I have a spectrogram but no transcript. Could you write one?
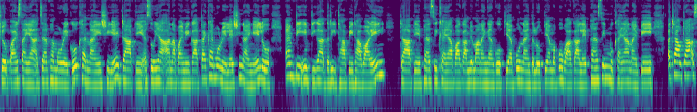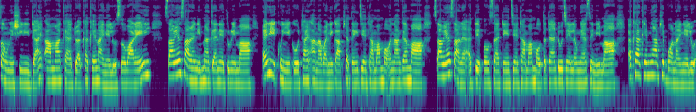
ရုပ်ပိုင်းဆိုင်ရာအကြမ်းဖက်မှုတွေကိုခံနိုင်ရှိတဲ့ဒါအပြင်အစိုးရအာဏာပိုင်တွေကတိုက်ခိုက်မှုတွေလည်းရှိနိုင်တယ်လို့ MTAP ကသတိထားပေးထားပါတယ်။ဒါအပြင်ဖမ်းဆီးခံရပါကမြန်မာနိုင်ငံကိုပြန်ပို့နိုင်တယ်လို့ပြန်မပို့ပါကလည်းဖမ်းဆီးမှုခံရနိုင်ပြီးအထောက်အထားအစုံနဲ့ရှိသည့်တိုင်အာမခံအတွက်ခက်ခဲနိုင်တယ်လို့ဆိုပါတယ်။ဆောင်ရွက်စာရန်ဒီမှန်ကန်တဲ့သူတွေမှာအဲ့ဒီအခွင့်အရေးကိုထိုင်းအာဏာပိုင်တွေကဖျက်သိမ်းခြင်းဒါမှမဟုတ်အနာဂတ်မှာဆောင်ရွက်စာရန်အသစ်ပုံစံတင်ခြင်းဒါမှမဟုတ်တက်တန်းတိုးခြင်းလုပ်ငန်းစဉ်တွေမှာအခက်အခဲများဖြစ်ပေါ်နိုင်တယ်လို့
